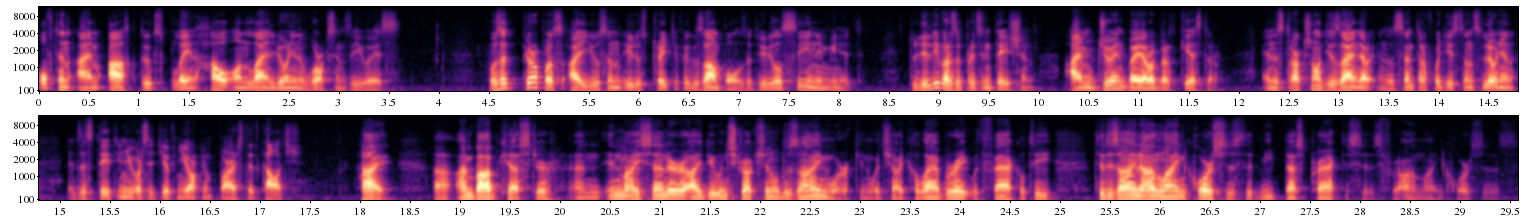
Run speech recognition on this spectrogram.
Often I'm asked to explain how online learning works in the US. For that purpose, I use an illustrative example that we will see in a minute. To deliver the presentation, I'm joined by Robert Kester, an instructional designer in the Center for Distance Learning at the State University of New York Empire State College. Hi, uh, I'm Bob Kester, and in my center I do instructional design work in which I collaborate with faculty to design online courses that meet best practices for online courses.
